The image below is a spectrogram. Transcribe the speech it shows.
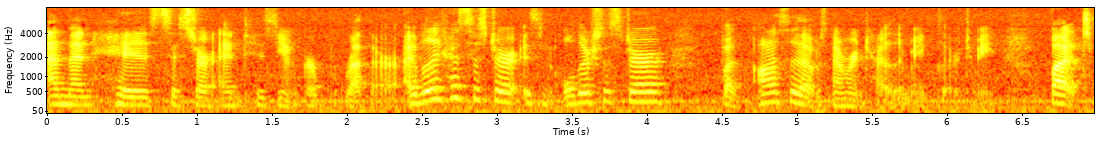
and then his sister and his younger brother. I believe his sister is an older sister, but honestly, that was never entirely made clear to me. But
